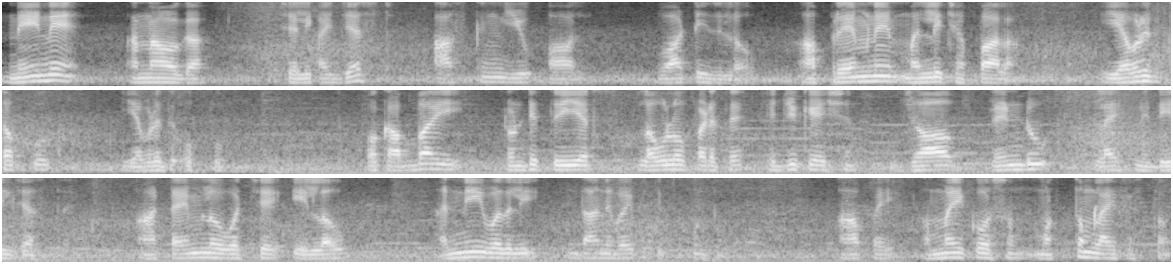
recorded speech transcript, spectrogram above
నేనే అన్నావుగా చెలి I just asking you all what is love ఆ ప్రేమనే మళ్ళీ చెప్పాలా? ఎవరిది తప్పు ఎవరిది ఒప్పు? ఒక అబ్బాయి ట్వంటీ త్రీ ఇయర్స్ లవ్లో పడితే ఎడ్యుకేషన్ జాబ్ రెండు లైఫ్ని డీల్ చేస్తాయి. ఆ టైంలో వచ్చే ఈ లవ్ అన్నీ వదిలి దాని వైపు తిప్పుకుంటుంది. ఆపై అమ్మాయి కోసం మొత్తం లైఫ్ ఇస్తాం.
